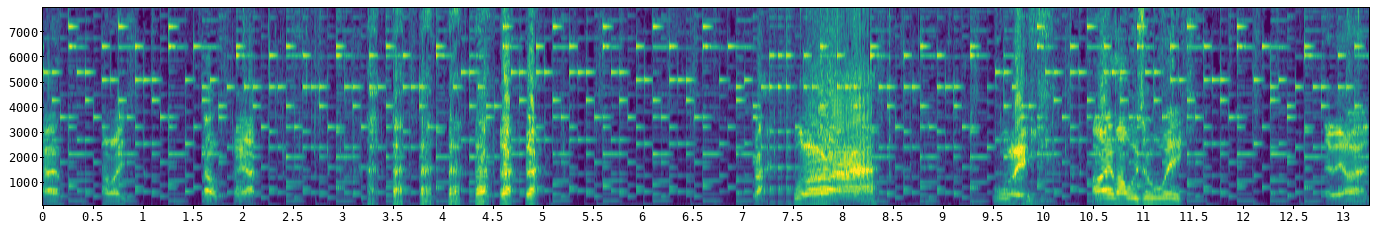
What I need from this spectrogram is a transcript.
Um, alright. Oh, yeah. Weak. I am always a weak. There we are.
